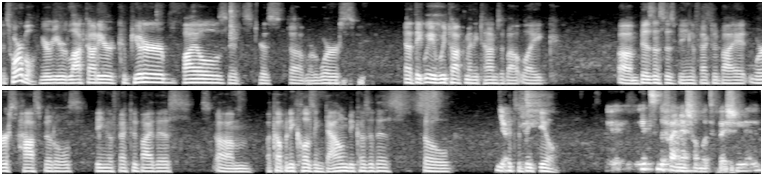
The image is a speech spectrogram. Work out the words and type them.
it's horrible. You're you're locked out of your computer files. It's just um, or worse. And I think we we talked many times about like um, businesses being affected by it, worse hospitals being affected by this, um, a company closing down because of this. So yeah. it's a big deal. It's the financial motivation.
